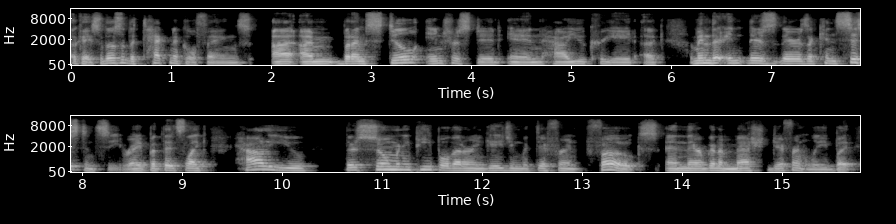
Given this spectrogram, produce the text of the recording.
okay. So those are the technical things. I, am but I'm still interested in how you create a. I mean, there, in, there's there's a consistency, right? But that's like, how do you? There's so many people that are engaging with different folks, and they're going to mesh differently. But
